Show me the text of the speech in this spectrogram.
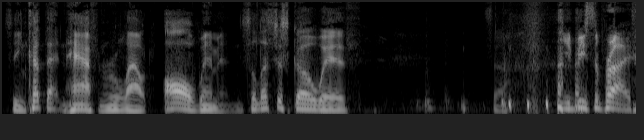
So you can cut that in half and rule out all women. So let's just go with. So You'd be surprised.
